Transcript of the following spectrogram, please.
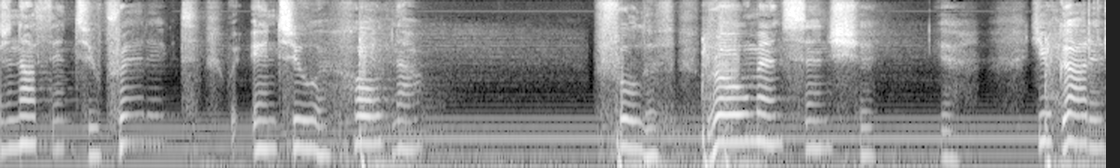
There's nothing to predict. We're into a hole now. Full of romance and shit. Yeah, you got it.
